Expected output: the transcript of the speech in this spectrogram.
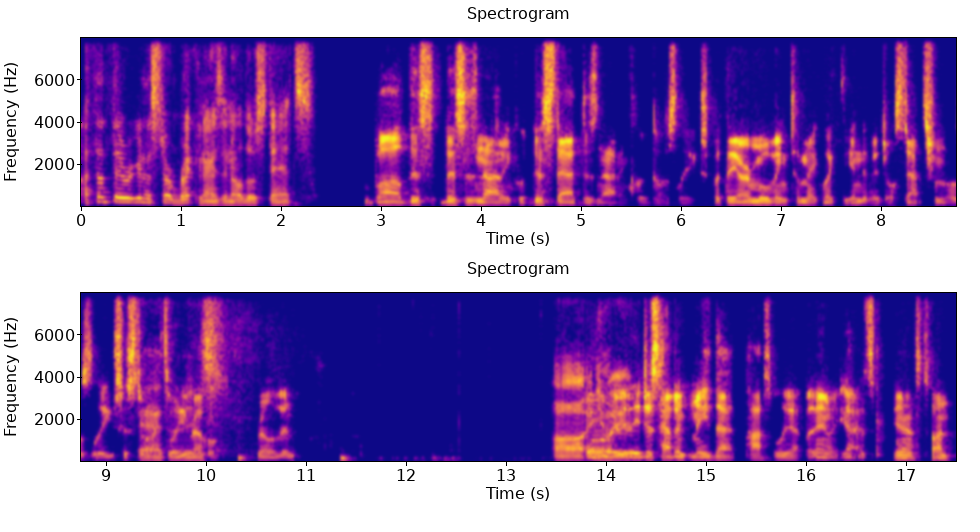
I thought they were gonna start recognizing all those stats. Well, this this is not include this stat does not include those leagues, but they are moving to make like the individual stats from those leagues Yeah, historically revel- relevant. Uh, Or maybe they just haven't made that possible yet. But anyway, yeah, it's yeah, it's fun.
